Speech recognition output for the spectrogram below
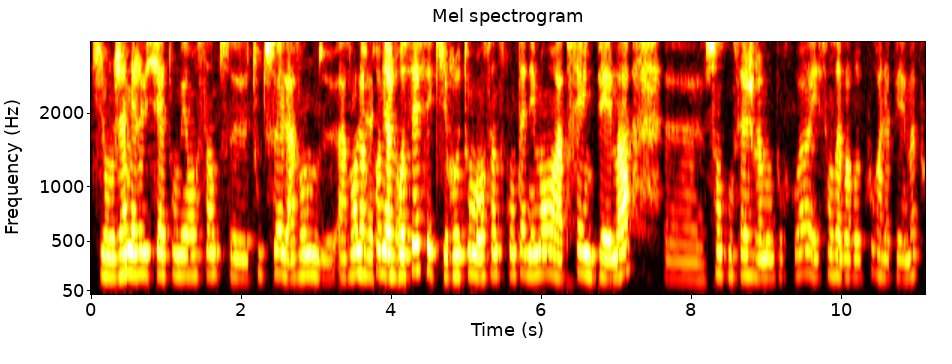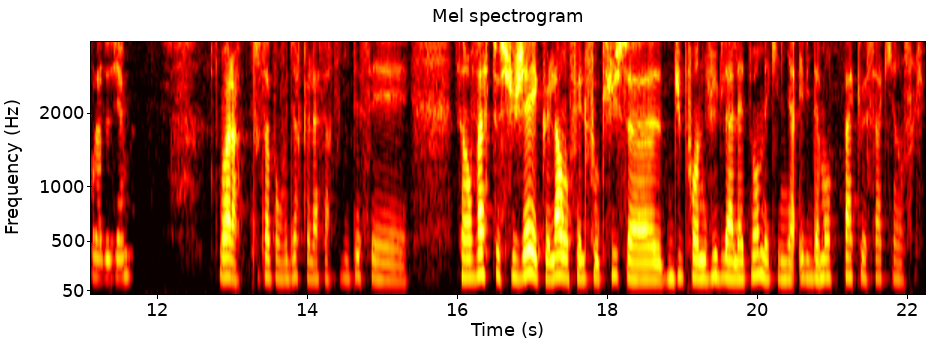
qui ont jamais réussi à tomber enceinte euh, toute seule avant, de, avant leur première grossesse et qui retombent enceinte spontanément après une PMA, euh, sans qu'on sache vraiment pourquoi et sans avoir recours à la PMA pour la deuxième. Voilà, tout ça pour vous dire que la fertilité, c'est c'est un vaste sujet et que là, on fait le focus euh, du point de vue de l'allaitement, mais qu'il n'y a évidemment pas que ça qui influe.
